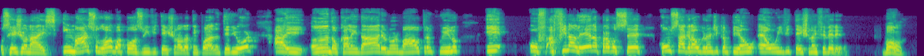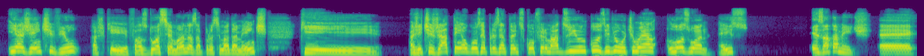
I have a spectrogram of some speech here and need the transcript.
os regionais em março, logo após o Invitational da temporada anterior. Aí anda o calendário normal, tranquilo. E a finaleira para você consagrar o grande campeão é o Invitational em fevereiro. Bom, e a gente viu, acho que faz duas semanas aproximadamente, que a gente já tem alguns representantes confirmados e inclusive o último é Los One, é isso? Exatamente. É...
